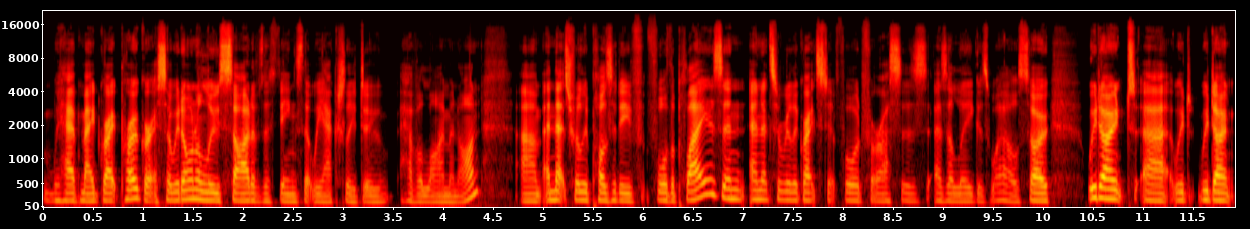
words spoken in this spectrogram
we have made great progress. So we don't want to lose sight of the things that we actually do have alignment on. Um, and that's really positive for the players, and, and it's a really great step forward for us as, as a league as well. So we don't uh, we, we don't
